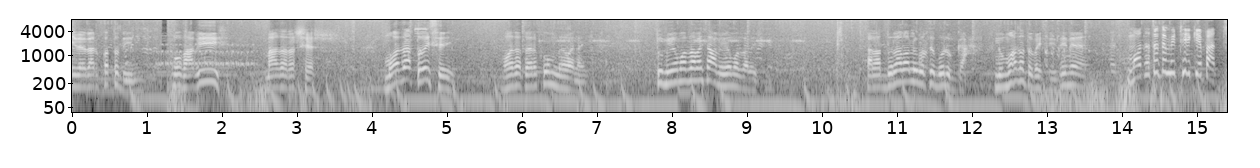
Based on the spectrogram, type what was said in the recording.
এই ব্যাপার কতদিন? ও ভাবি, মাজার আর শেষ। মজা তো হইছে মজা তো আর কম নেওয়া নাই। তুমিও মজা পাইছো, আমিও মজা পাইছি। দোলা বালু করছে বরুক গা। মজা তো পাইছি, তাই না? মজা তো তুমি ঠিকই পাচ্ছ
